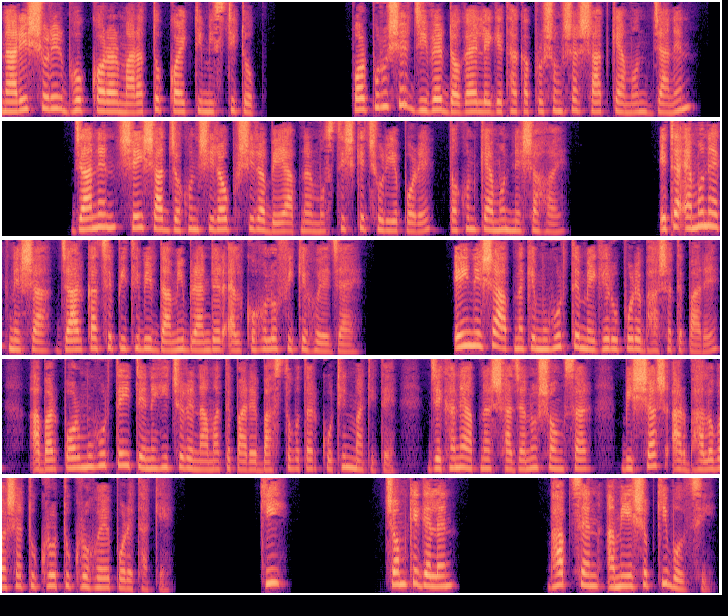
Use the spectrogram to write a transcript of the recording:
নারীর শরীর ভোগ করার মারাত্মক কয়েকটি মিষ্টি টোপ। পরপুরুষের জীবের ডগায় লেগে থাকা প্রশংসার স্বাদ কেমন, জানেন? জানেন, সেই স্বাদ যখন শিরা উপশিরা বেয়ে আপনার মস্তিষ্কে ছড়িয়ে পড়ে, তখন কেমন নেশা হয়? এটা এমন এক নেশা, যার কাছে পৃথিবীর দামি ব্র্যান্ডের অ্যালকোহলও ফিকে হয়ে যায়। এই নেশা আপনাকে মুহূর্তে মেঘের উপরে ভাসাতে পারে, আবার পর মুহূর্তেই টেনে হিচড়ে নামাতে পারে বাস্তবতার কঠিন মাটিতে, যেখানে আপনার সাজানো সংসার, বিশ্বাস আর ভালোবাসা টুকরো টুকরো হয়ে পড়ে থাকে। কি? চমকে গেলেন। ভাবছেন, আমি এসব কি বলছি?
